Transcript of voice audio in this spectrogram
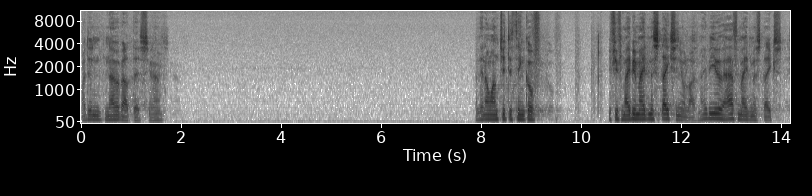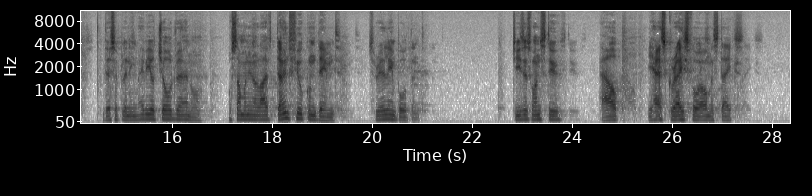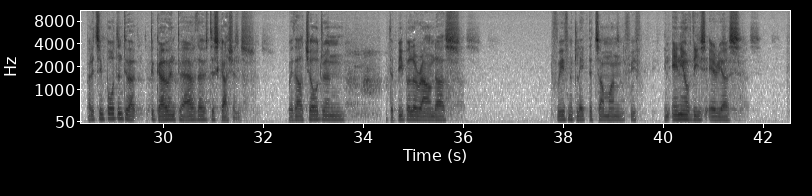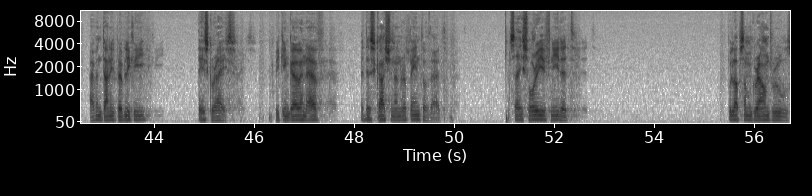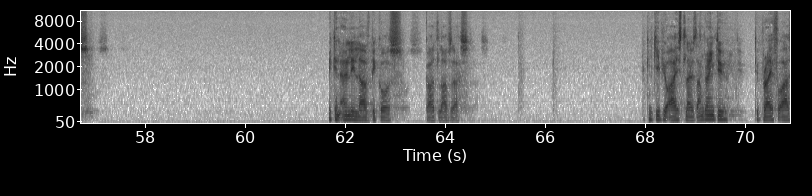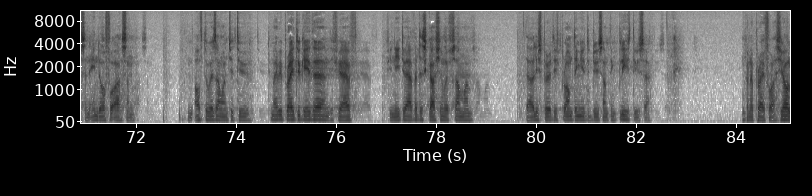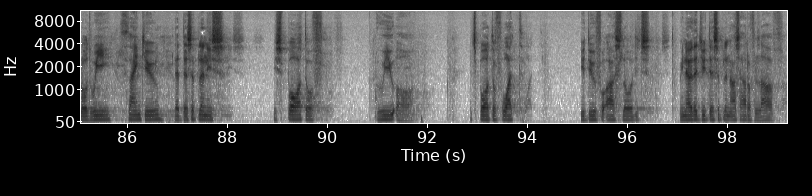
I didn't know about this, you know? And then I want you to think of if you've maybe made mistakes in your life. Maybe you have made mistakes disciplining, maybe your children or, or someone in your life. Don't feel condemned. It's really important. Jesus wants to help. He has grace for our mistakes. But it's important to, to go and to have those discussions with our children, the people around us. If we've neglected someone, if we've in any of these areas I haven't done it biblically, there's grace. We can go and have a discussion and repent of that. Say sorry if needed. Pull up some ground rules. We can only love because God loves us. You can keep your eyes closed. I'm going to, to pray for us and end off for us. And, and afterwards, I want you to, to maybe pray together. And if you have, if you need to have a discussion with someone, if the Holy Spirit is prompting you to do something, please do so. I'm going to pray for us. Yeah, Lord, we thank you that discipline is, is part of who you are. It's part of what you do for us, Lord. It's, we know that you discipline us out of love.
